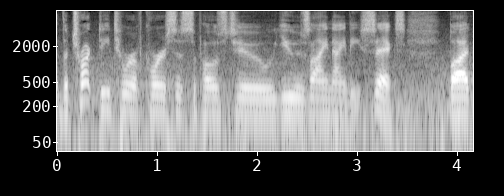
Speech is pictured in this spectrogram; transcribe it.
The truck detour, of course, is supposed to use I 96, but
